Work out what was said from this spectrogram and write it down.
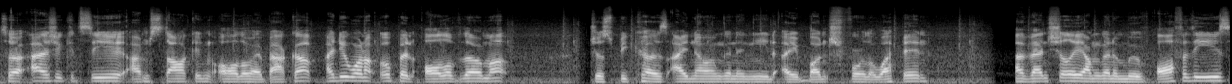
So as you can see, I'm stocking all the way back up. I do want to open all of them up just because I know I'm going to need a bunch for the weapon. Eventually, I'm going to move off of these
